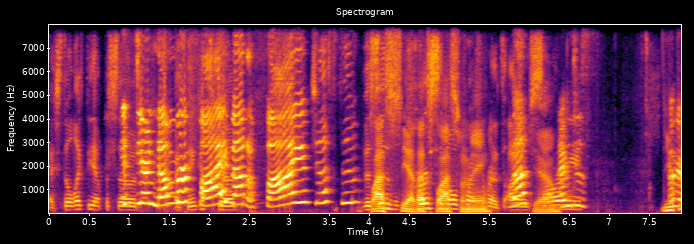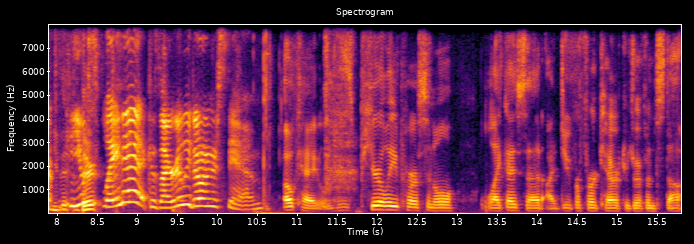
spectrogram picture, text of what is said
I still like the episode. It's your number it's five good. out of five, Justin. This Blas- is yeah, that's personal blasphemy. preference. I'm Yeah. sorry. I'm just. You, okay, th- can you explain it? Because I really don't understand. Okay, this is purely personal. Like I said, I do prefer character-driven stuff.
